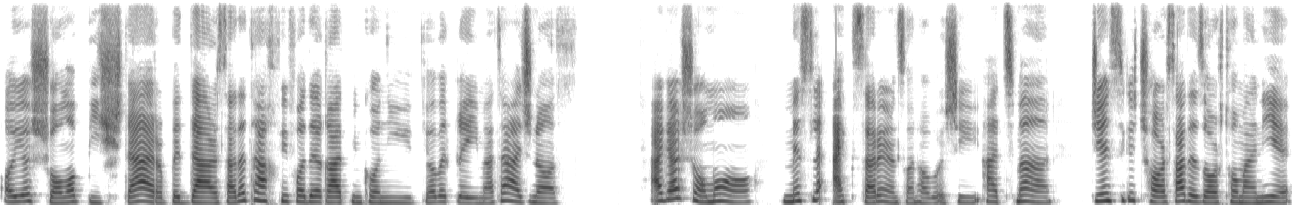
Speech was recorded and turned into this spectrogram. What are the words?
آیا شما بیشتر به درصد تخفیف ها دقت می کنید یا به قیمت اجناس؟ اگر شما مثل اکثر انسان ها باشید حتما جنسی که 400 هزار تومنیه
